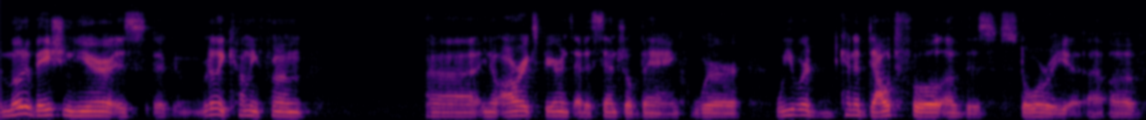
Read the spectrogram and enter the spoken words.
the motivation here is uh, really coming from, uh, you know, our experience at a central bank where we were kind of doubtful of this story uh, of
